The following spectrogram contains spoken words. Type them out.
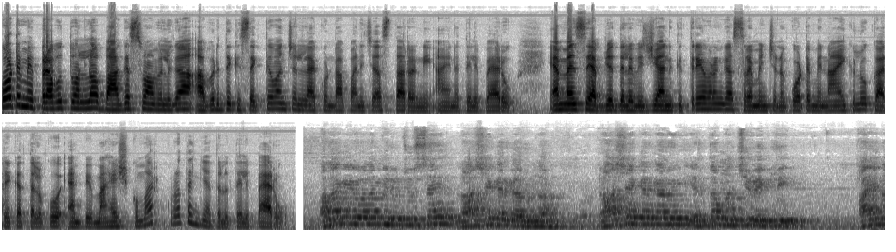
కూటమి ప్రభుత్వంలో భాగస్వాములుగా అభివృద్ధికి శక్తివంచన లేకుండా పనిచేస్తారని ఆయన తెలిపారు. ఎమ్మెల్సీ అభ్యర్థుల విజయానికి తీవ్రంగా శ్రమించిన కూటమి నాయకులు కార్యకర్తలకు ఎంపీ మహేష్ కుమార్ కృతజ్ఞతలు తెలిపారు. అలాగే ఇవాళ మీరు చూస్తే రాజశేఖర్ గారు ఉన్నారు. రాజశేఖర్ గారు ఎంతో మంచి వ్యక్తి. ఆయన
